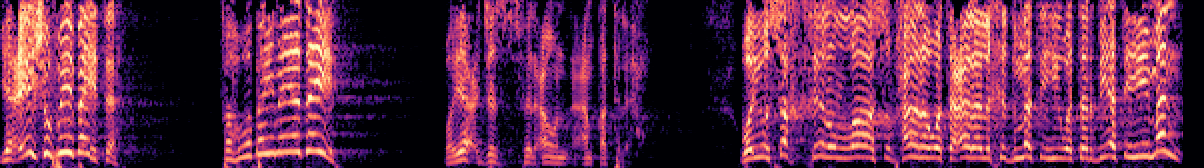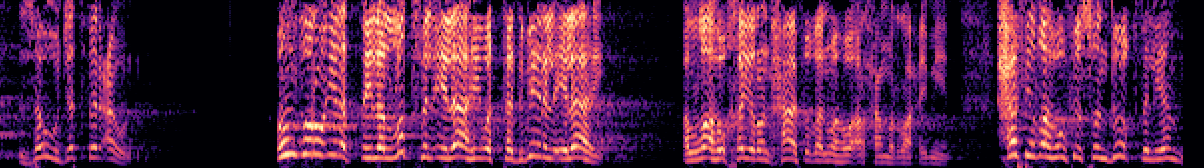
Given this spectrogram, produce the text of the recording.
يعيش في بيته فهو بين يديه ويعجز فرعون عن قتله. ويسخر الله سبحانه وتعالى لخدمته وتربيته من؟ زوجة فرعون. انظروا إلى إلى اللطف الإلهي والتدبير الإلهي. الله خير حافظا وهو أرحم الراحمين. حفظه في صندوق في اليم.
